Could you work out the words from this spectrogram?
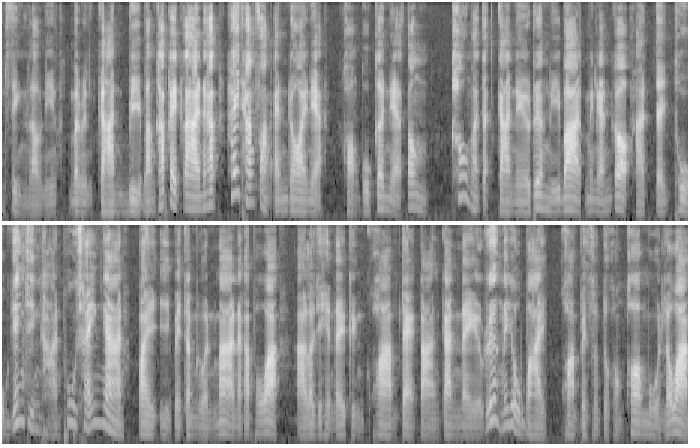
ำสิ่งเหล่านี้ มันเป็นการบีบบังคับไกลๆนะครับ ให้ทางฝั่ง Android เนี่ย ของ Google เนี่ยต้องเข้ามาจัดการในเรื่องนี้บ้างไม่งั้นก็อาจจะถูกแย่งชิงฐานผู้ใช้งานไปอีกเป็นจำนวนมากนะครับ เพราะว่าเราจะเห็นได้ถึงความแตกต่างกันในเรื่องนโยบายความเป็นส่วนตัวของข้อมูลระหว่าง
